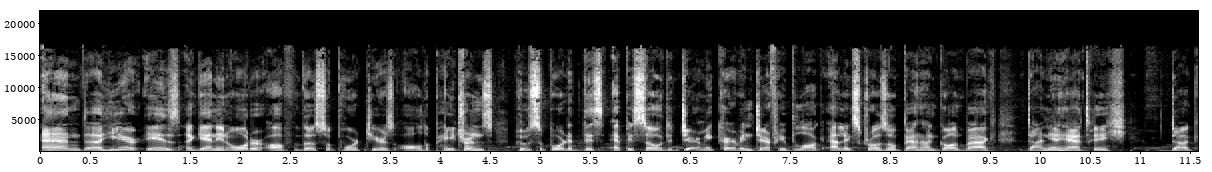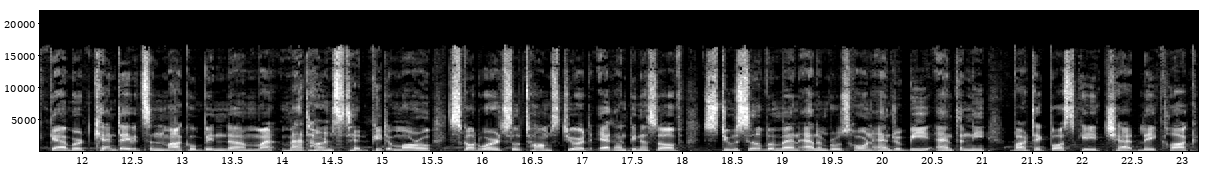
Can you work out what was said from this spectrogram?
And uh, here is, again, in order of the support tiers, all the patrons who supported this episode Jeremy Kervin, Jeffrey Block, Alex Crozo, Bernhard Goldbach, Daniel Hertrich, Doug Gabbard, Ken Davidson, Marco Binder, Ma- Matt Arnstead, Peter Morrow, Scott Wurzel, Tom Stewart, Eran Pinasov, Stu Silverman, Adam Bruce Horn, Andrew B., Anthony, Bartek Boski, Chad Lee Clark,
